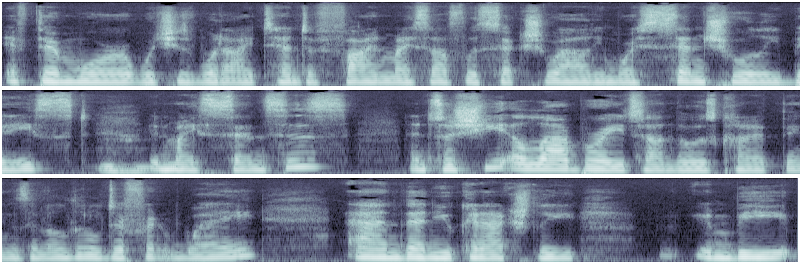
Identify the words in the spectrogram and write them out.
If they're more, which is what I tend to find myself with sexuality, more sensually based in my senses. And so she elaborates on those kind of things in a little different way. And then you can actually be,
